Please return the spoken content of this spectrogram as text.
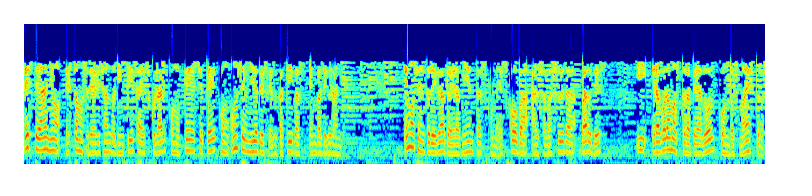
Este año estamos realizando limpieza escolar como PSP con 11 unidades educativas en Valle Grande. Hemos entregado herramientas como escoba, alzabasura, bardes y elaboramos trapeador con dos maestros.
